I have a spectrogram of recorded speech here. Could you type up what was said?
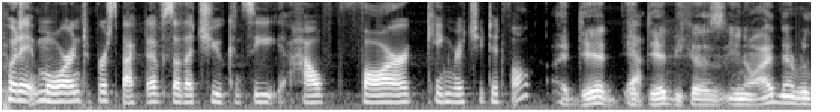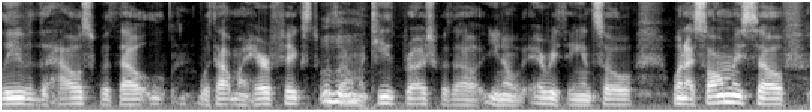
Put it, it more into perspective so that you can see how far King Richie did fall. I did. Yeah. It did because you know I'd never leave the house without without my hair fixed, without mm-hmm. my teeth brushed, without you know everything. And so when I saw myself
